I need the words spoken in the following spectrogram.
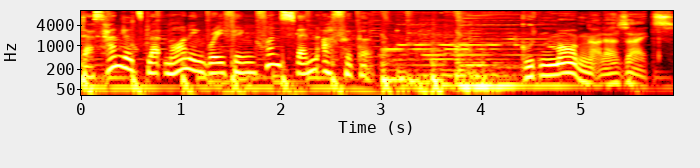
Das Handelsblatt Morning Briefing von Sven Affüppe. Guten Morgen allerseits.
